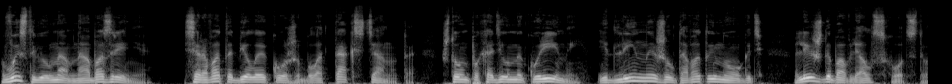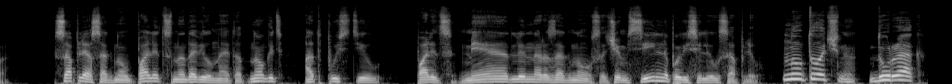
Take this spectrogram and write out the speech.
Выставил нам на обозрение. Серовато-белая кожа была так стянута, что он походил на куриный, и длинный желтоватый ноготь лишь добавлял сходства. Сопля согнул палец, надавил на этот ноготь, отпустил. Палец медленно разогнулся, чем сильно повеселил соплю. «Ну точно, дурак!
